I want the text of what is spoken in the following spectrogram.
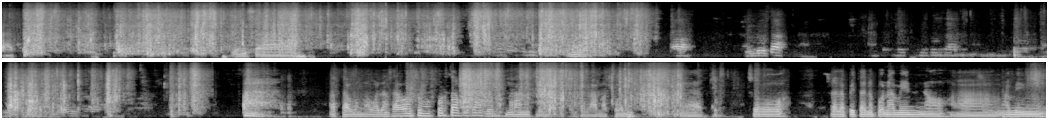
At yun sa Mendoza. at sa mga walang sawang sumuporta po sa akin. Maraming salamat, po. No? At, so, lalapitan na po namin no, ang aming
